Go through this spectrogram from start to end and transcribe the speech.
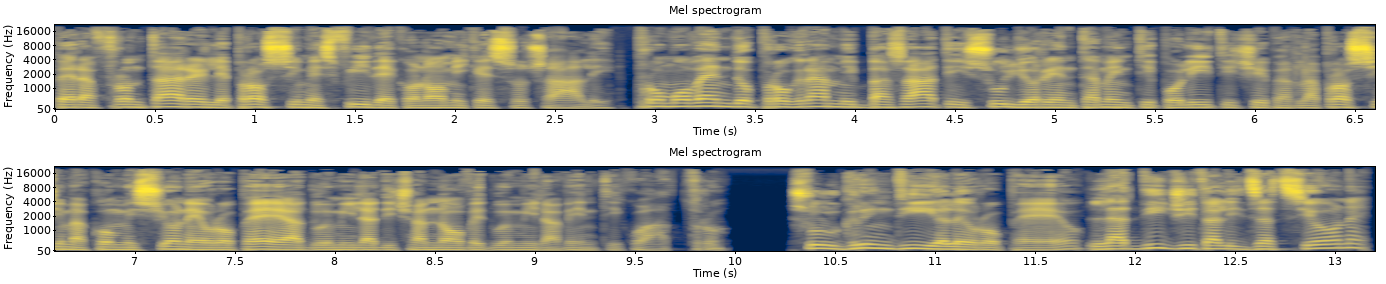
per affrontare le prossime sfide economiche e sociali, promuovendo programmi basati sugli orientamenti politici per la prossima Commissione europea 2019-2024, sul Green Deal europeo, la digitalizzazione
